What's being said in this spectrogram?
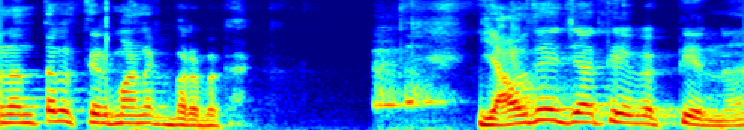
ನಂತರ ತೀರ್ಮಾನಕ್ಕೆ ಬರಬೇಕಾಗ್ತದೆ. ಯಾವುದೇ ಜಾತಿಯ ವ್ಯಕ್ತಿಯನ್ನು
